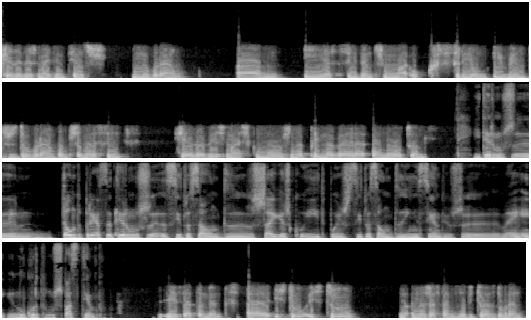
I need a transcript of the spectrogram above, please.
cada vez mais intensos no verão um, e estes eventos, o que seriam eventos do verão, vamos chamar assim, cada vez mais comuns na primavera ou no outono. E termos uh, tão depressa termos situação de cheias e depois situação de incêndios em, num curto espaço de tempo. Exatamente. Uh, isto, isto nós já estamos habituados durante,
